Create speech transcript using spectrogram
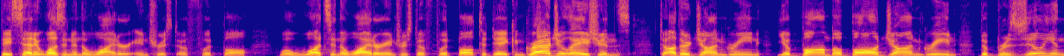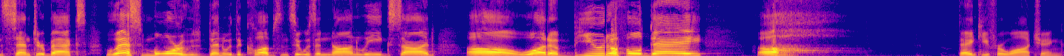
They said it wasn't in the wider interest of football. Well, what's in the wider interest of football today? Congratulations to other John Green, Yabamba, Ball John Green, the Brazilian center backs, Les Moore, who's been with the club since it was a non league side. Oh, what a beautiful day. Oh, thank you for watching.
